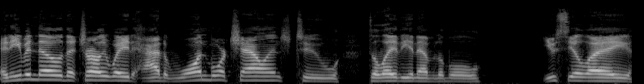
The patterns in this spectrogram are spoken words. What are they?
And even though that Charlie Wade had one more challenge to delay the inevitable, UCLA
